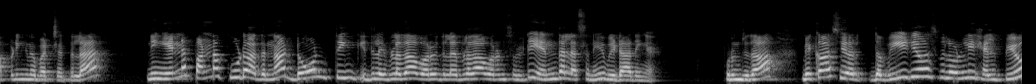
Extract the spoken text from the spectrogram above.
அப்படிங்கிற பட்சத்தில் நீங்கள் என்ன பண்ணக்கூடாதுன்னா டோன்ட் திங்க் இதில் இவ்வளோதான் வரும் இதில் இவ்வளோதான் வரும்னு சொல்லிட்டு எந்த லெசனையும் விடாதீங்க. புரிஞ்சுதா? Because your the videos will only help you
